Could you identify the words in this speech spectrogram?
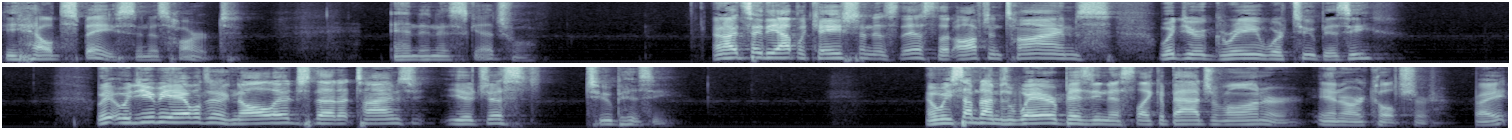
He held space in his heart and in his schedule. And I'd say the application is this that oftentimes, would you agree we're too busy? Would you be able to acknowledge that at times you're just too busy? And we sometimes wear busyness like a badge of honor in our culture, right?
